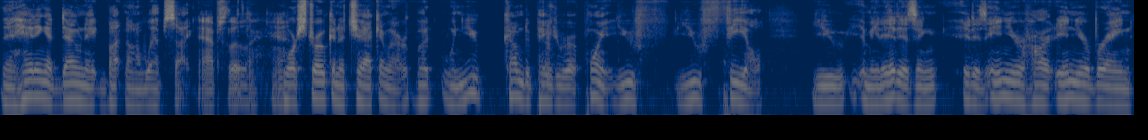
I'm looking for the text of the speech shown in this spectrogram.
than hitting a donate button on a website Absolutely. Yeah. or stroking a check and whatever. But when you come to Patriot Point, you f- you feel you. I mean, it is in it is in your heart, in your brain,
